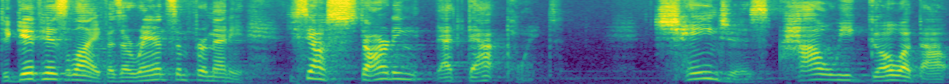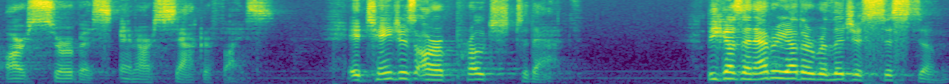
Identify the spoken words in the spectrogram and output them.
to give his life as a ransom for many, you see how starting at that point changes how we go about our service and our sacrifice. It changes our approach to that. Because in every other religious system,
